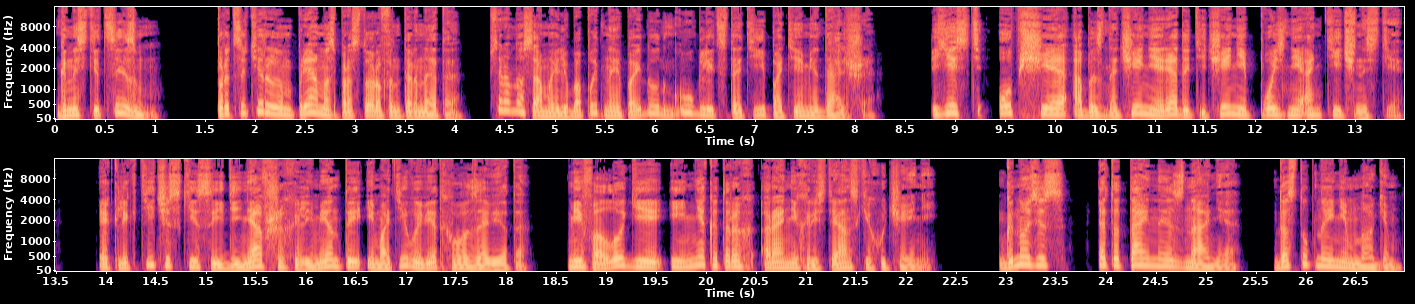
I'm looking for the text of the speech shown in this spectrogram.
Гностицизм, процитируем прямо с просторов интернета, все равно самые любопытные пойдут гуглить статьи по теме дальше. Есть общее обозначение ряда течений поздней античности, эклектически соединявших элементы и мотивы Ветхого Завета, мифологии и некоторых раннехристианских учений. Гнозис — это тайное знание, доступное немногим,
